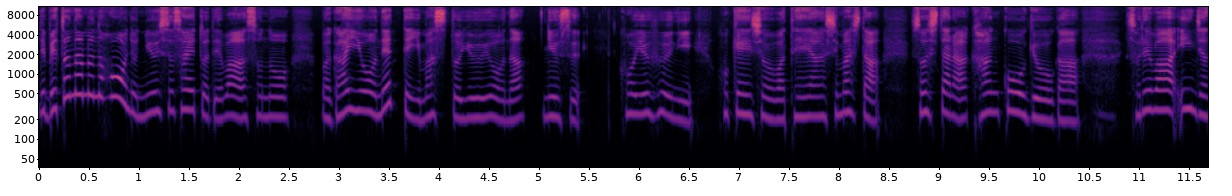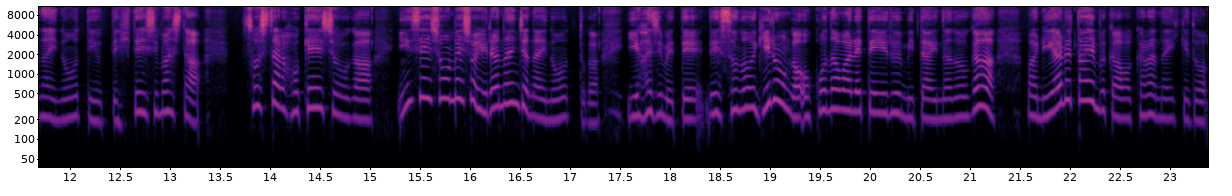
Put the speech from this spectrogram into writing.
でベトナムの方のニュースサイトではその、まあ、概要を練っていますというようなニュースこういうふうに保健省は提案しましたそしたら観光業がそれはいいんじゃないの？って言って否定しましたそしたら保健省が陰性証明書いらないんじゃないの？とか言い始めてでその議論が行われているみたいなのが、まあ、リアルタイムかわからないけど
